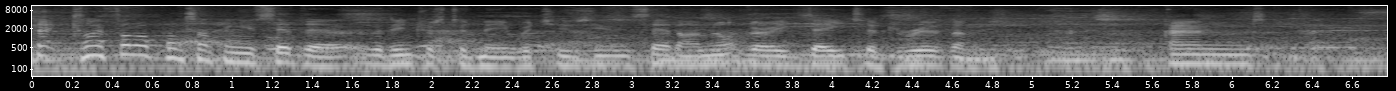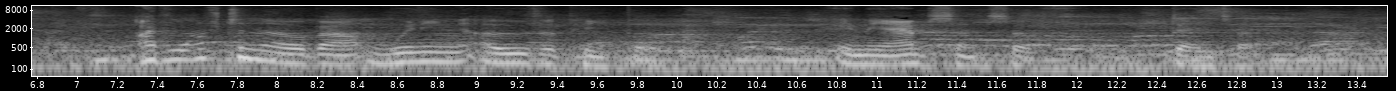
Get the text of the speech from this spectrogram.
can I follow up on something you said there that interested me, which is you said I'm not very data driven, and I'd love to know about winning over people in the absence of data.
